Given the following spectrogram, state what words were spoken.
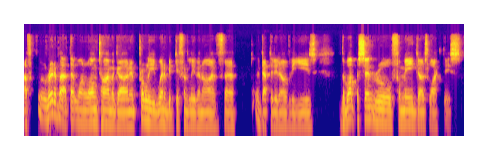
I've read about that one a long time ago, and it probably went a bit differently than I've uh, adapted it over the years. The 1% rule for me goes like this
